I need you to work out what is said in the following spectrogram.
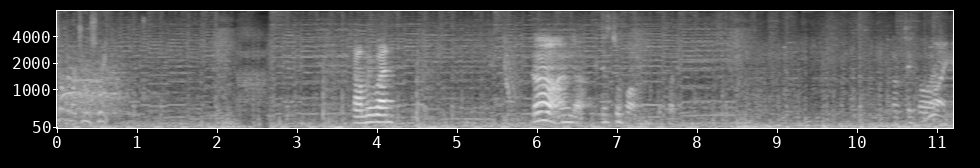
Show them our true strength. Tell me when. No, no, I'm done. This is too far. I'll take a while. Right.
